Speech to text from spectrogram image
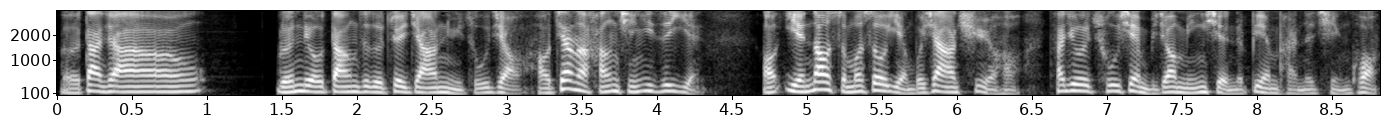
呃，大家轮流当这个最佳女主角，好，这样的行情一直演。好，演到什么时候演不下去哈，它就会出现比较明显的变盘的情况。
